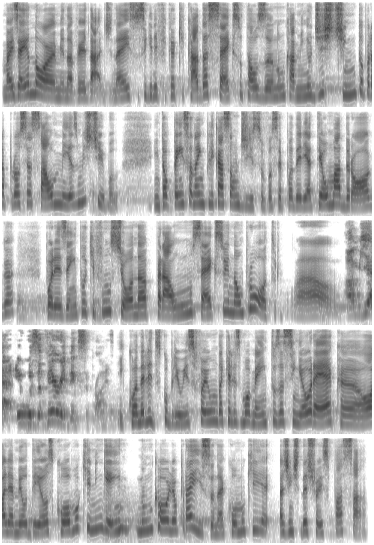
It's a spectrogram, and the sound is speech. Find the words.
mas é enorme, na verdade, né? Isso significa que cada sexo está usando um caminho distinto para processar o mesmo estímulo. Então pensa na implicação disso. Você poderia ter uma droga, por exemplo, que funciona para um sexo e não para o outro. Uau. Um, yeah, it was a very big surprise. E quando ele descobriu isso, foi um daqueles momentos assim, eureka, olha, meu Deus, como que ninguém nunca olhou para isso, né? Como que a gente deixou isso passar?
